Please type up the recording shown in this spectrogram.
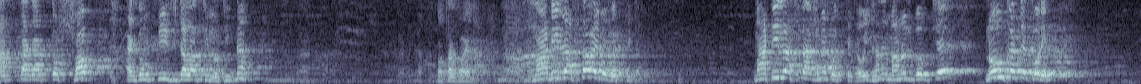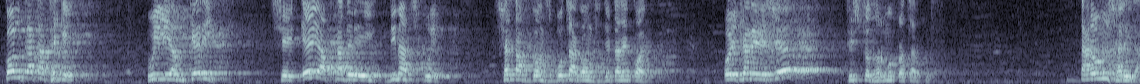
রাস্তাঘাট তো সব একদম পিচ ডালা ছিল, ঠিক না? কথা কয় না। মাটির রাস্তা আইব কোথেকে মাটির রাস্তা আসবে থেকে ওইখানের মানুষ বলছে, নৌকাতে করে কলকাতা থেকে উইলিয়াম ক্যারি, সে এই আপনাদের এই দিনাজপুরে শেতাবগঞ্জ বোচাগঞ্জ যেটারে কয়, ওইখানে এসে খ্রিস্ট ধর্ম প্রচার করছে। তার অনুসারীরা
